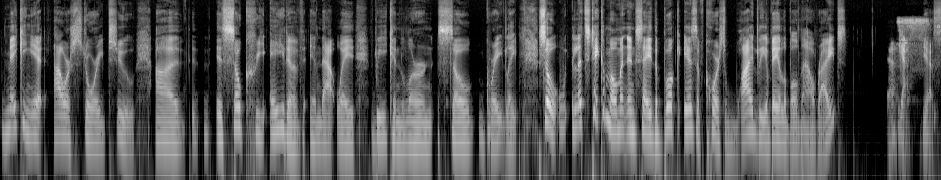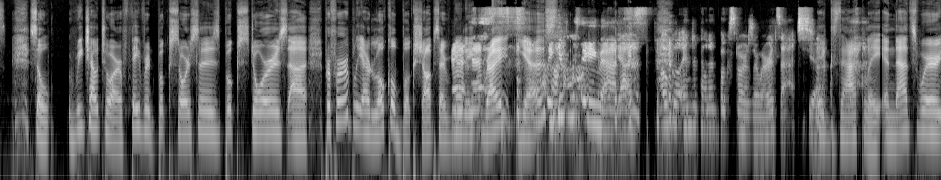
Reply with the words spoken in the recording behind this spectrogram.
making it our story too uh, is so creative in that way we can learn so greatly. So let's take a moment and say the book is of course widely available now right Yes. Yes. Yes. So reach out to our favorite book sources, bookstores, uh, preferably our local bookshops. I really, yes. right? Yes. Thank you for saying that. Yes. local independent bookstores are where it's at. Yeah. Exactly. And that's where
